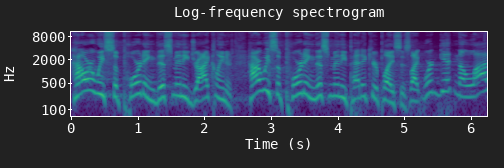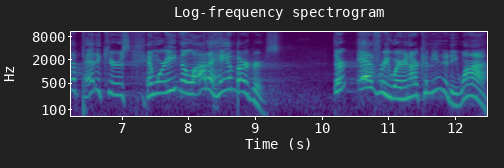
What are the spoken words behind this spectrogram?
How are we supporting this many dry cleaners? How are we supporting this many pedicure places? Like, we're getting a lot of pedicures and we're eating a lot of hamburgers. They're everywhere in our community. Why?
